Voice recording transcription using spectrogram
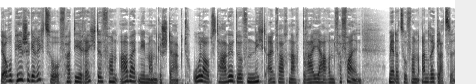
Der Europäische Gerichtshof hat die Rechte von Arbeitnehmern gestärkt. Urlaubstage dürfen nicht einfach nach drei Jahren verfallen. Mehr dazu von André Glatzel.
